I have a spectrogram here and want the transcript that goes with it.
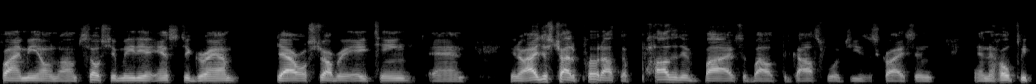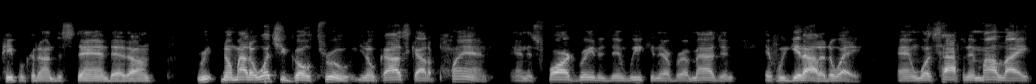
find me on um, social media, Instagram, Darryl Strawberry 18, and you know, I just try to put out the positive vibes about the gospel of Jesus Christ, and and hopefully people can understand that um, re- no matter what you go through, you know, God's got a plan, and it's far greater than we can ever imagine if we get out of the way. And what's happened in my life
